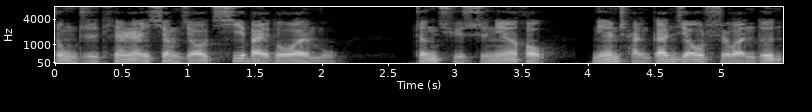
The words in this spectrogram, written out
种植天然橡胶700多万亩，争取十年后年产干胶10万吨。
